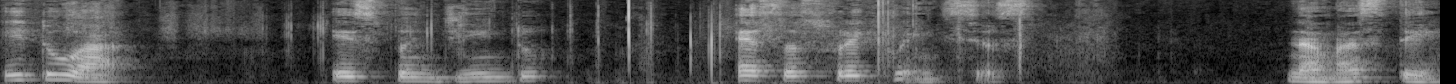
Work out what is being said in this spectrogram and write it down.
e doar, expandindo essas frequências. Namastê.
